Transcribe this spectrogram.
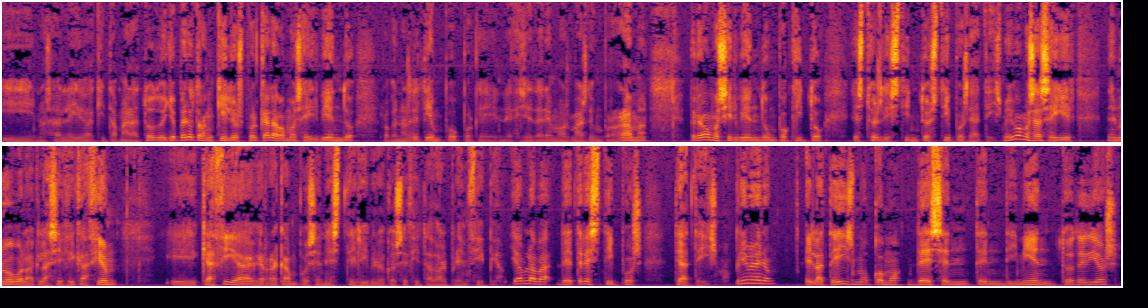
y nos ha leído aquí Tamara todo ello, pero tranquilos porque ahora vamos a ir viendo lo que nos dé tiempo, porque necesitaremos más de un programa, pero vamos a ir viendo un poquito estos distintos tipos de ateísmo. Y vamos a seguir de nuevo la clasificación eh, que hacía Guerra Campos en este libro que os he citado al principio. Y hablaba de tres tipos de ateísmo. Primero, el ateísmo como desentendimiento de Dios.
